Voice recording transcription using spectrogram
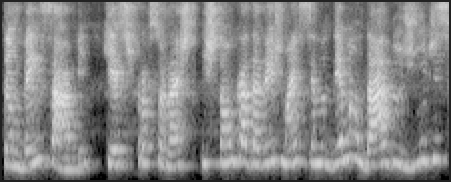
também sabe que esses profissionais estão cada vez mais sendo demandados judicialmente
